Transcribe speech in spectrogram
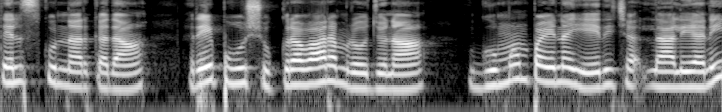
తెలుసుకున్నారు కదా రేపు శుక్రవారం రోజున గుమ్మం పైన ఏది చల్లాలి అని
